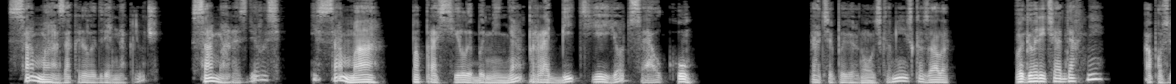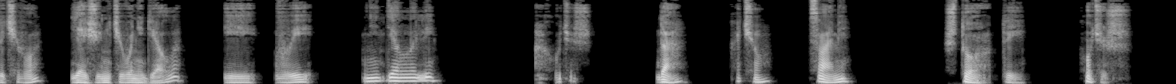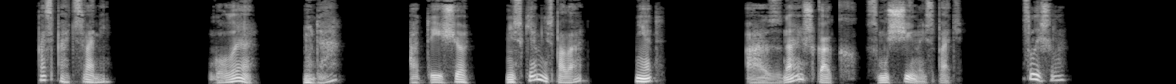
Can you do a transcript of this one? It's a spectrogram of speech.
сама закрыла дверь на ключ, сама разделась и сама попросила бы меня пробить ее целку. Катя повернулась ко мне и сказала, — Вы говорите, отдохни, а после чего я еще ничего не делала, и вы не делали. — А хочешь? — Да, хочу. С вами. — Что ты хочешь? — Поспать с вами. — Голая? — Ну да. — А ты еще ни с кем не спала? — Нет. — А знаешь, как с мужчиной спать? — Слышала.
